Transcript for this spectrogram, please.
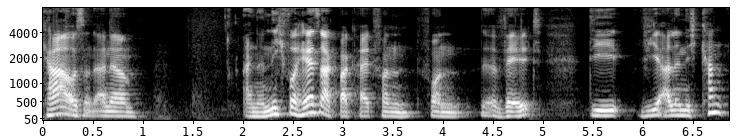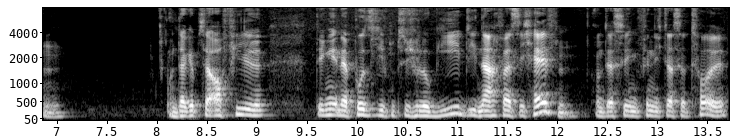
Chaos und einer, einer Nicht-Vorhersagbarkeit von, von Welt, die wir alle nicht kannten. Und da gibt es ja auch viele Dinge in der positiven Psychologie, die nachweislich helfen. Und deswegen finde ich das ja toll,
